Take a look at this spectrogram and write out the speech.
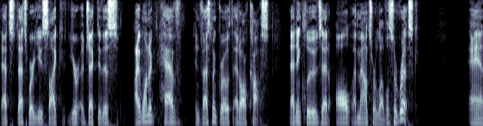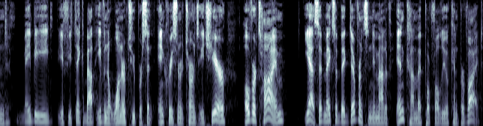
That's that's where you like your objective is I want to have investment growth at all costs. That includes at all amounts or levels of risk. And maybe if you think about even a 1 or 2% increase in returns each year, over time, yes, it makes a big difference in the amount of income a portfolio can provide.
